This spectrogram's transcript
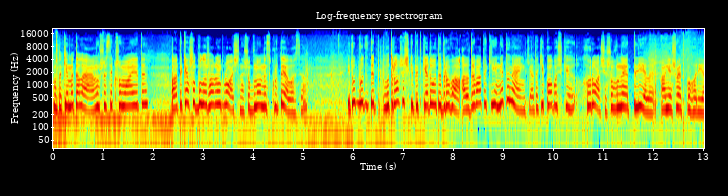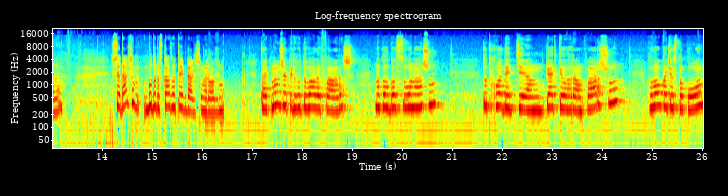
Отаким металем, щось якщо маєте. Але таке, щоб було жаропрочне, щоб воно не скрутилося. І тут будете потрошечки підкидувати дрова. Але дрова такі не тоненькі, а такі кобочки хороші, щоб вони тліли, а не швидко горіли. Все, далі буду розказувати, як далі ми робимо. Так, ми вже підготували фарш на колбасу нашу. Тут входить ем, 5 кг фаршу, головка чесноку,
